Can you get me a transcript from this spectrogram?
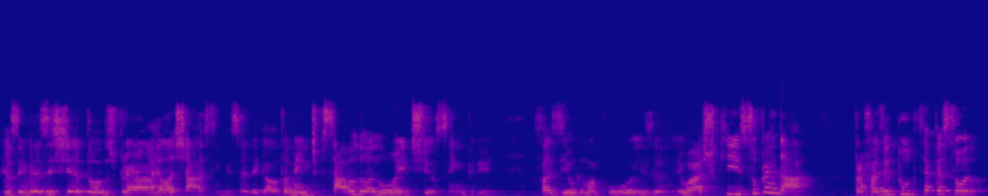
eu sempre assistia todos para relaxar, assim, isso é legal também. Tipo, sábado à noite eu sempre fazia alguma coisa. Eu acho que super dá para fazer tudo se a pessoa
